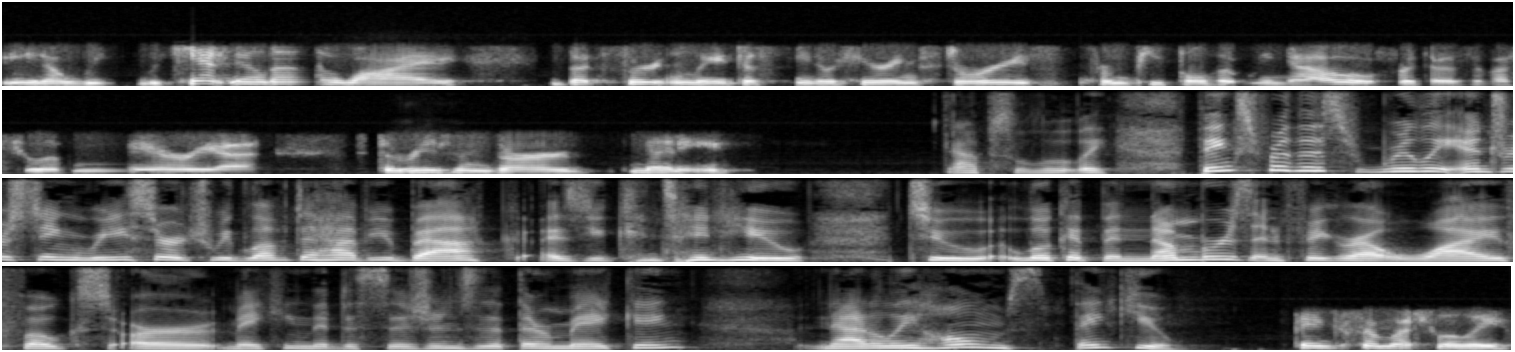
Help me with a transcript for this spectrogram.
you know, we, we can't nail down the why, but certainly just, you know, hearing stories from people that we know, for those of us who live in the area, the reasons are many. Absolutely. Thanks for this really interesting research. We'd love to have you back as you continue to look at the numbers and figure out why folks are making the decisions that they're making. Natalie Holmes, thank you. Thanks so much, Lily.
